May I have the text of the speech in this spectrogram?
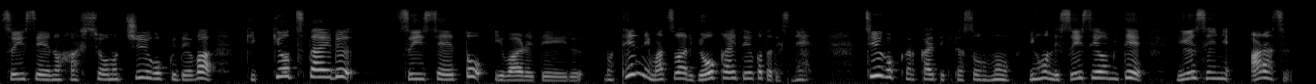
水星の発祥の中国では、吉気を伝える水星と言われている、まあ、天にまつわる妖怪ということですね中国から帰ってきた僧も日本で水星を見て流星にあらず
